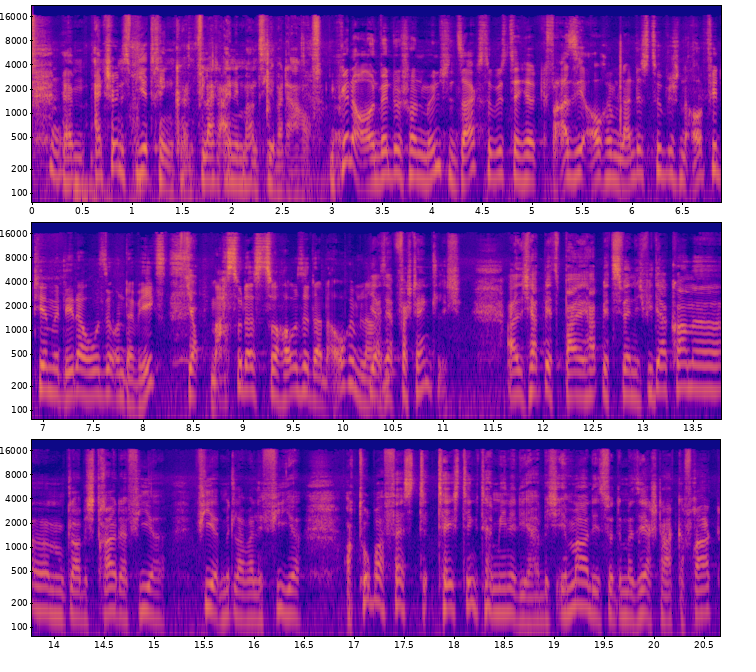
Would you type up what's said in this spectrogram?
ähm, ein schönes Bier trinken können. Vielleicht einigen wir uns lieber darauf. Genau, und wenn du schon München sagst, du bist ja hier quasi auch im landestypischen Outfit hier mit Lederhose unterwegs. Ja. Machst du das zu Hause dann auch im Laden? Ja, selbstverständlich. Also ich habe jetzt bei, habe jetzt, wenn ich wiederkomme, ähm, glaube ich, drei oder vier, vier, mittlerweile vier Oktoberfest-Tasting-Termine, die habe ich immer. Das wird immer sehr stark gefragt.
